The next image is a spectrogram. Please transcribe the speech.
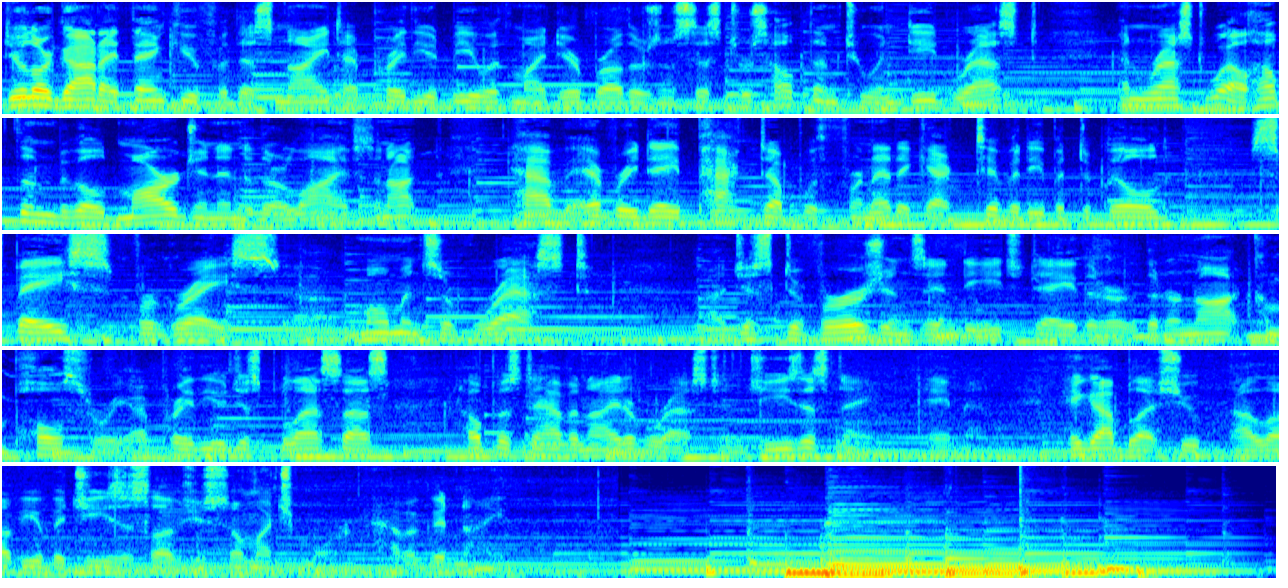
Dear Lord God, I thank you for this night. I pray that you'd be with my dear brothers and sisters. Help them to indeed rest and rest well. Help them to build margin into their lives, to not have every day packed up with frenetic activity, but to build space for grace, uh, moments of rest, uh, just diversions into each day that are, that are not compulsory. I pray that you just bless us, help us to have a night of rest. In Jesus' name, amen. Hey, God bless you. I love you, but Jesus loves you so much more. Have a good night.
